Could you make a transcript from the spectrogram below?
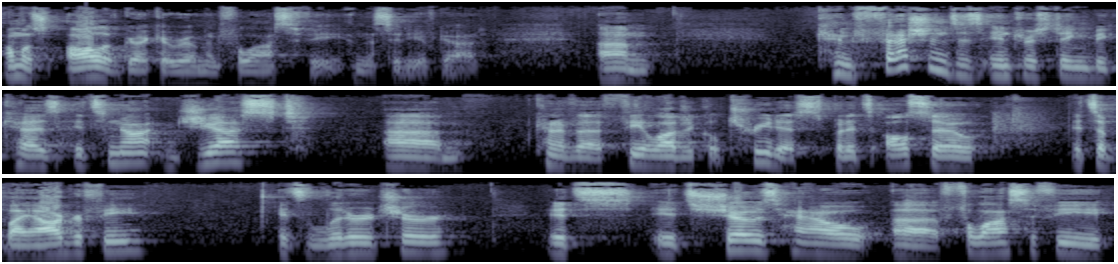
almost all of Greco Roman philosophy in the City of God. Um, Confessions is interesting because it's not just um, kind of a theological treatise, but it's also it's a biography. its literature. It's, it shows how uh, philosophy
